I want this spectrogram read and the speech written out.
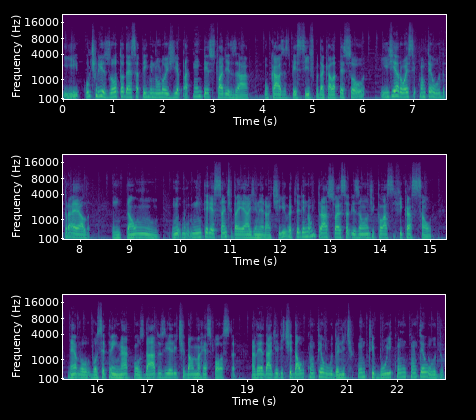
e utilizou toda essa terminologia para contextualizar o caso específico daquela pessoa e gerou esse conteúdo para ela. Então, o interessante da IA generativa é que ele não traz só essa visão de classificação, né? Você treinar com os dados e ele te dá uma resposta. Na verdade, ele te dá o conteúdo, ele te contribui com o conteúdo.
